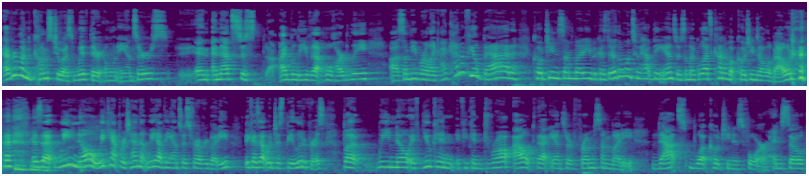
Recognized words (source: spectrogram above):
everyone comes to us with their own answers and and that's just i believe that wholeheartedly. Uh, some people are like i kind of feel bad coaching somebody because they're the ones who have the answers. I'm like well that's kind of what coaching's all about. Is that we know we can't pretend that we have the answers for everybody because that would just be ludicrous but we know if you can if you can draw out that answer from somebody that's what coaching is for. And so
